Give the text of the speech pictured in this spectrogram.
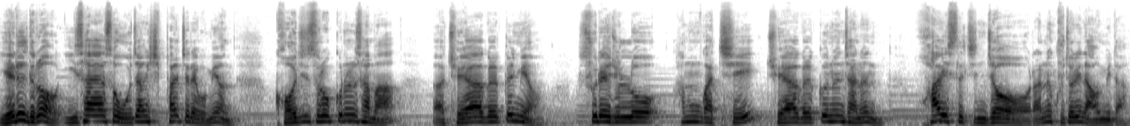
예를 들어 이사야서 5장 18절에 보면 거짓으로 끈을 삼아 아, 죄악을 끌며 술의 줄로 함같이 죄악을 끄는 자는 화 있을진저라는 구절이 나옵니다.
